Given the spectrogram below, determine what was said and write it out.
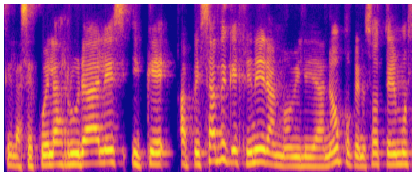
que las escuelas rurales y que a pesar de que generan movilidad, ¿no? Porque nosotros tenemos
